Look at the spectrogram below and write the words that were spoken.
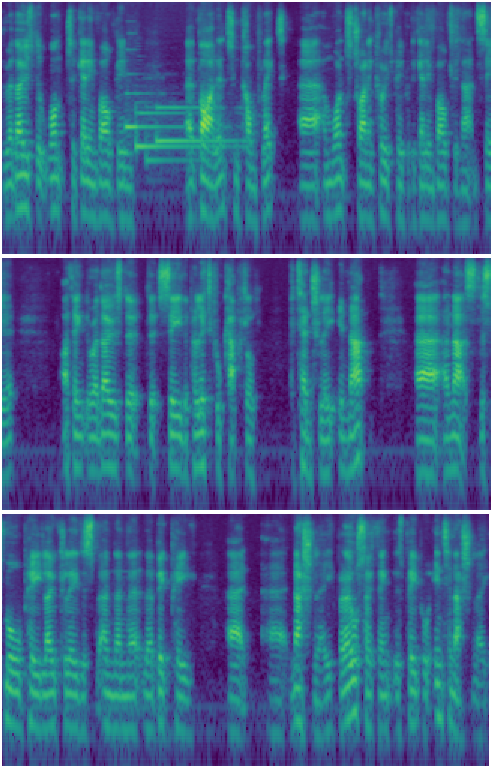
There are those that want to get involved in uh, violence and conflict uh, and want to try and encourage people to get involved in that and see it. I think there are those that that see the political capital potentially in that, uh, and that's the small p locally, and then the, the big P uh, uh, nationally. But I also think there's people internationally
